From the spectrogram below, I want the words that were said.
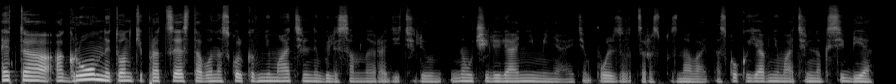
Это огромный тонкий процесс того, насколько внимательны были со мной родители, научили ли они меня этим пользоваться, распознавать, насколько я внимательна к себе,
